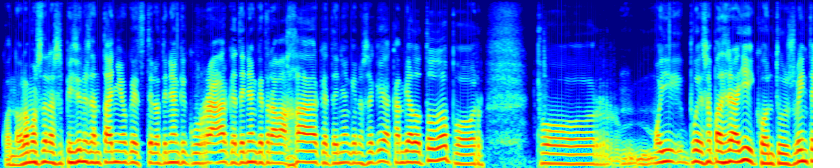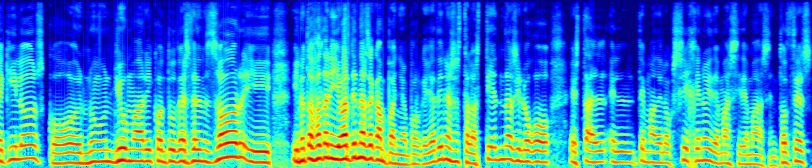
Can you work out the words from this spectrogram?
cuando hablamos de las expediciones de antaño, que te lo tenían que currar, que tenían que trabajar, que tenían que no sé qué, ha cambiado todo por por hoy puedes aparecer allí con tus 20 kilos, con un Yumar y con tu descensor y, y, no te falta ni llevar tiendas de campaña porque ya tienes hasta las tiendas y luego está el, el tema del oxígeno y demás y demás. Entonces,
